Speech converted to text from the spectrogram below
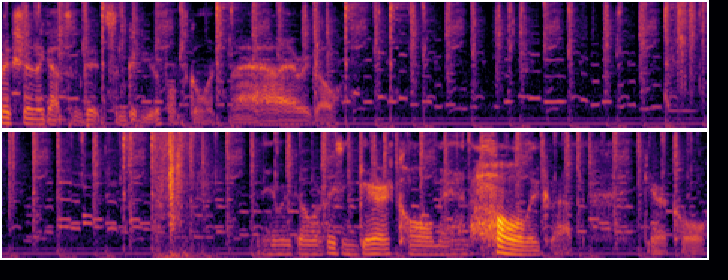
Make sure they got some good some good uniforms going. Ah, there we go. Here we go. We're facing Gerrit Cole, man. Holy crap. Gerrit Cole.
